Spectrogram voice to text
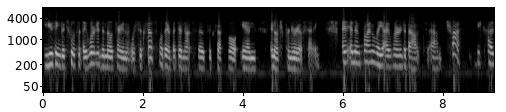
using the tools that they learned in the military and that were successful there, but they're not so successful in an entrepreneurial setting. And, and then finally, I learned about um, trust because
